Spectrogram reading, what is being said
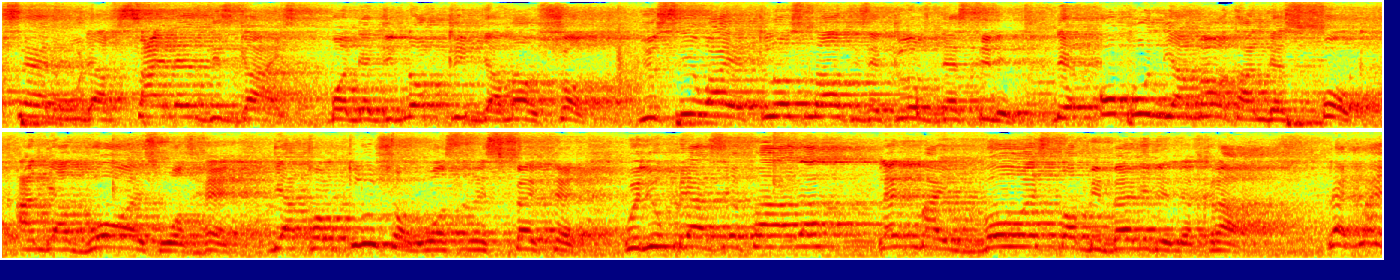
ten would have silenced these guys, but they did not keep their mouth shut. You see why a closed mouth is a closed destiny. They opened their mouth and they spoke, and their voice was heard. Their conclusion was respected. Will you pray and say, Father, let my voice not be buried in the crowd. Let my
